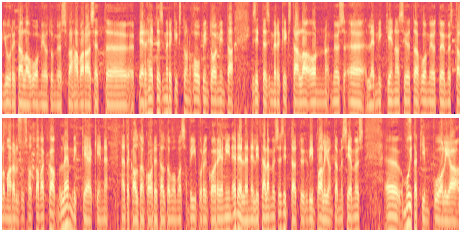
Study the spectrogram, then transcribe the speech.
juuri täällä on huomioitu myös vähävaraiset perheet, esimerkiksi tuon Hopein toiminta. Ja sitten esimerkiksi täällä on myös lemmikkien asioita huomioitu ja myös täällä on mahdollisuus ottaa vaikka lemmikkejäkin näitä kaltoin kohditeltua, muun muassa viipurin koiria ja niin edelleen. Eli täällä myös esittäytyy hyvin paljon tämmöisiä myös muitakin puolia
